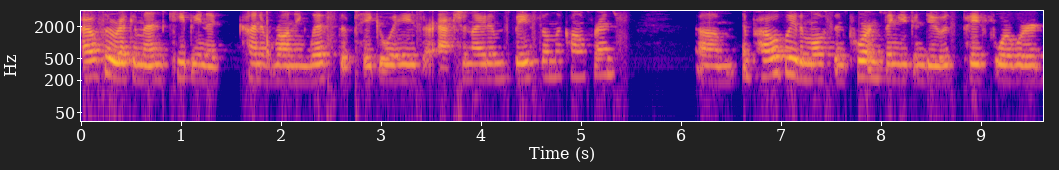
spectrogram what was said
I also recommend keeping a kind of running list of takeaways or action items based on the conference. Um, and probably the most important thing you can do is pay forward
